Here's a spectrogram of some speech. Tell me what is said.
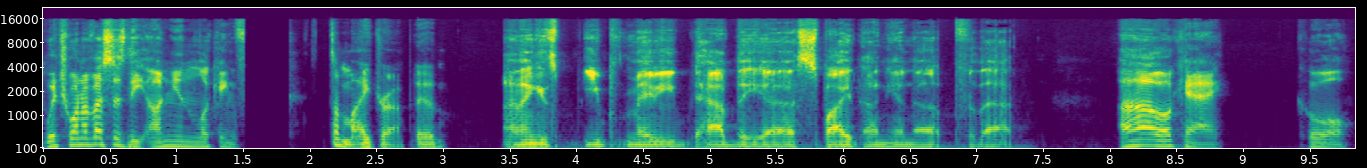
Which one of us is the onion looking? It's a mic drop, dude. I think it's you maybe had the uh, spite onion up for that. Oh, okay. Cool.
